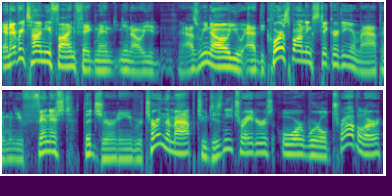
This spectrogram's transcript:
And every time you find Figment, you know, you as we know, you add the corresponding sticker to your map, and when you've finished the journey, return the map to Disney Traders or World Traveler,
